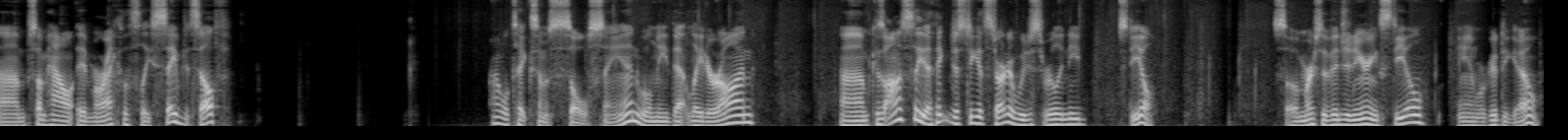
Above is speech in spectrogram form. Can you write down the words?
Um, somehow it miraculously saved itself. I will take some soul sand. We'll need that later on. Because um, honestly, I think just to get started, we just really need steel. So immersive engineering steel, and we're good to go.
